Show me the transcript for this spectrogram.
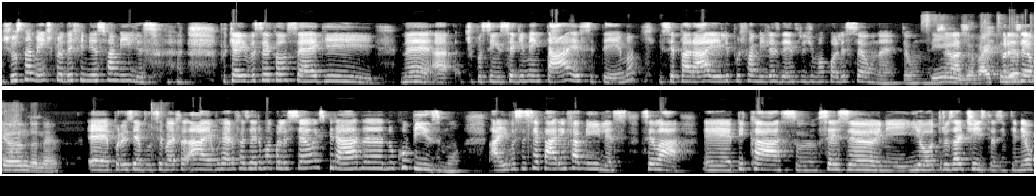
justamente para definir as famílias, porque aí você consegue, né, a- tipo assim, segmentar esse tema e separar ele por famílias dentro de uma coleção, né? Então, Sim, lá, já vai te por exemplo, né? é, por exemplo, você vai falar, ah, eu quero fazer uma coleção inspirada no cubismo. Aí você separa em famílias, sei lá, é, Picasso, Cezanne e outros artistas, entendeu?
